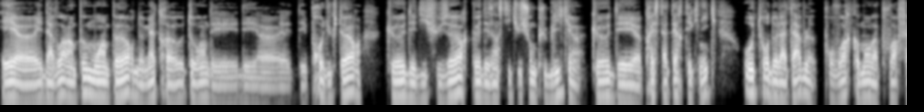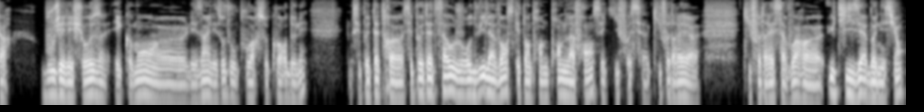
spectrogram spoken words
et, euh, et d'avoir un peu moins peur de mettre autant des, des, euh, des, producteurs que des diffuseurs, que des institutions publiques, que des euh, prestataires techniques autour de la table pour voir comment on va pouvoir faire bouger les choses et comment euh, les uns et les autres vont pouvoir se coordonner. Donc c'est peut-être euh, c'est peut-être ça aujourd'hui l'avance qui est en train de prendre la France et qu'il faut qu'il faudrait euh, qu'il faudrait savoir utiliser à bon escient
